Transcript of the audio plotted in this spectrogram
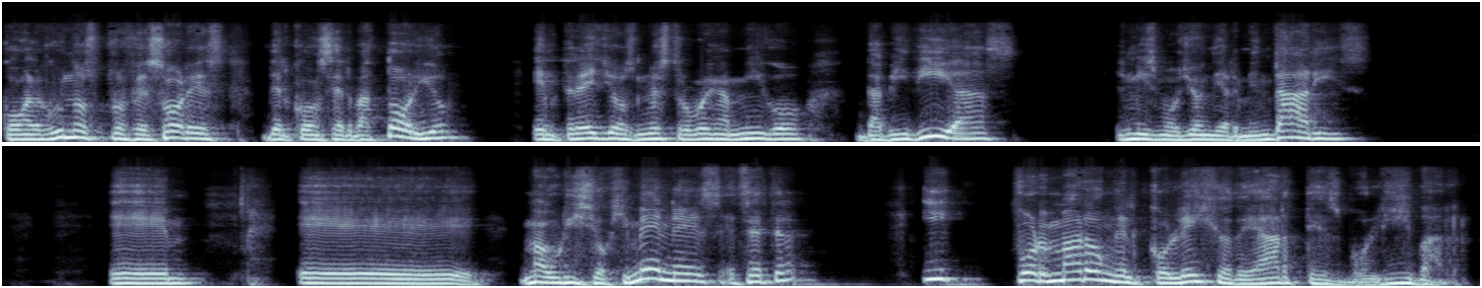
con algunos profesores del conservatorio, entre ellos nuestro buen amigo David Díaz, el mismo Johnny Armendaris, eh, eh, Mauricio Jiménez, etc. Y formaron el Colegio de Artes Bolívar.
